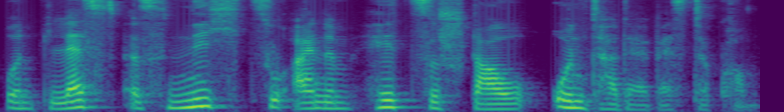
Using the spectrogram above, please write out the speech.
und lässt es nicht zu einem Hitzestau unter der Weste kommen.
